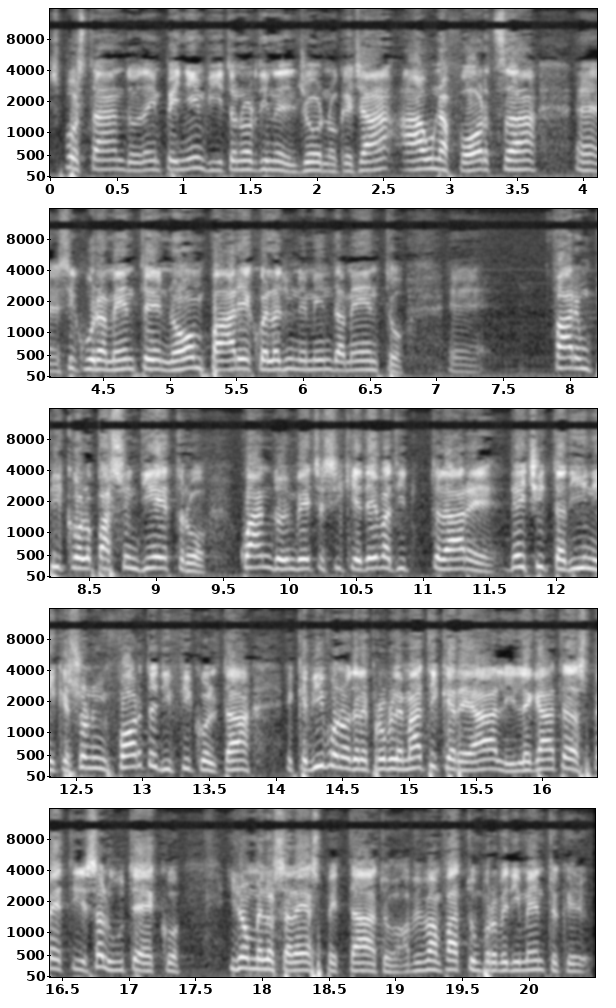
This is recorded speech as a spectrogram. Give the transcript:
spostando da impegno a invito un ordine del giorno che già ha una forza eh, sicuramente non pari a quella di un emendamento. Eh, fare un piccolo passo indietro quando invece si chiedeva di tutelare dei cittadini che sono in forte difficoltà e che vivono delle problematiche reali legate ad aspetti di salute, ecco, io non me lo sarei aspettato. Avevamo fatto un provvedimento che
